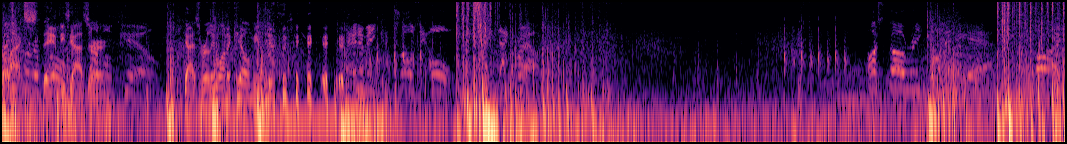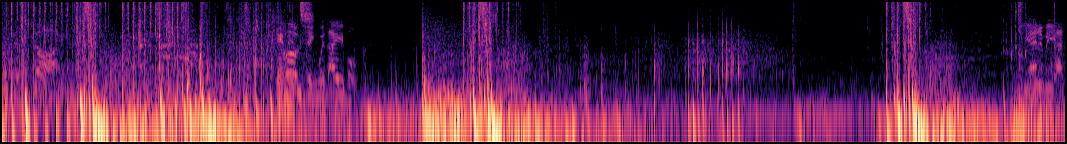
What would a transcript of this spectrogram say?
Relax, ready relax. for Damn, these guys are-. Guys really want to kill me, dude. Enemy controls it all. Take that ground. Hostile recon in the air. Fire to the sky. Damn Closing it. with Able. The enemy has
